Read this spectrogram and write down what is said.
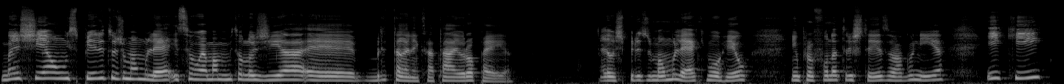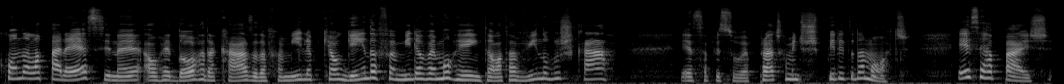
Banshee é um espírito de uma mulher. Isso é uma mitologia é, britânica, tá? Europeia. É o espírito de uma mulher que morreu em profunda tristeza ou agonia e que quando ela aparece, né, ao redor da casa da família, porque alguém da família vai morrer, então ela tá vindo buscar essa pessoa, é praticamente o espírito da morte. Esse rapaz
